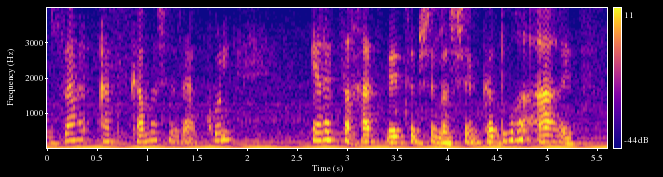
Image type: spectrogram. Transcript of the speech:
מוזר עד כמה שזה הכל ארץ אחת בעצם של השם, כדור הארץ.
